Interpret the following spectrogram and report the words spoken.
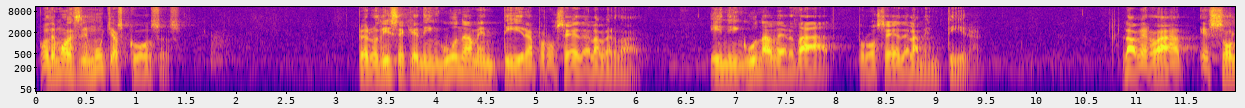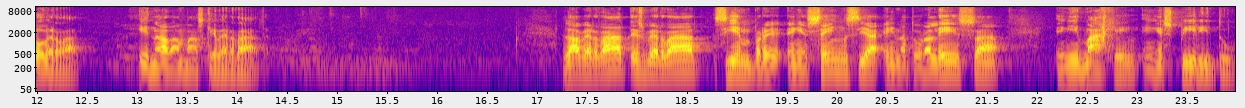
Podemos decir muchas cosas, pero dice que ninguna mentira procede de la verdad y ninguna verdad procede de la mentira. La verdad es solo verdad y nada más que verdad. La verdad es verdad siempre en esencia, en naturaleza, en imagen, en espíritu,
